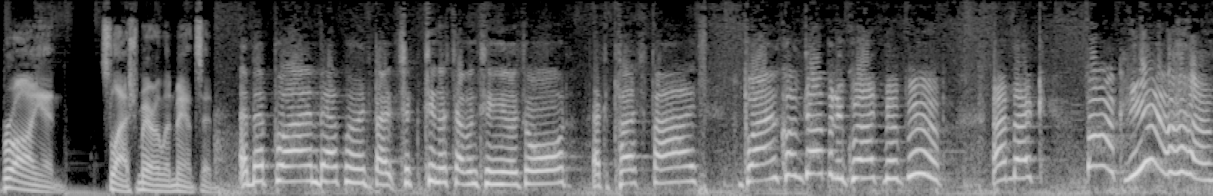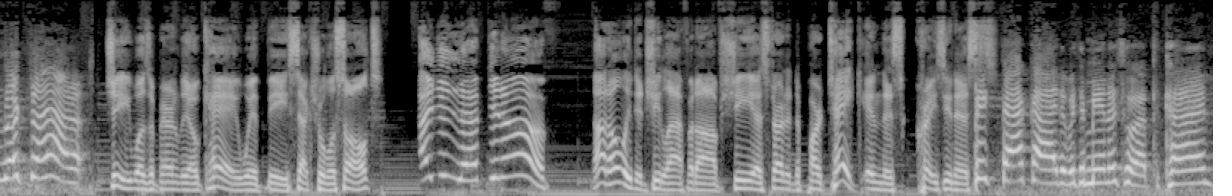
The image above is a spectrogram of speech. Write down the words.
Brian slash Marilyn Manson. I met Brian back when I was about 16 or 17 years old at the press five. Brian comes up and he grabs my boob. I'm like, fuck you. I'm like that. She was apparently okay with the sexual assault. I just laughed it off. Not only did she laugh it off, she uh, started to partake in this craziness. Big fat guy that was a manager at the time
